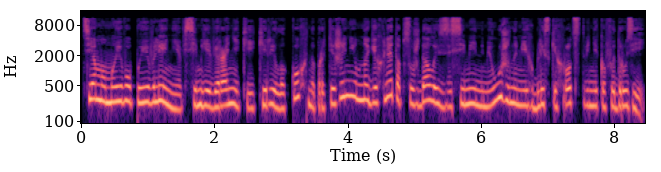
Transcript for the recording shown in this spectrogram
Тема моего появления в семье Вероники и Кирилла Кох на протяжении многих лет обсуждалась за семейными ужинами их близких родственников и друзей.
